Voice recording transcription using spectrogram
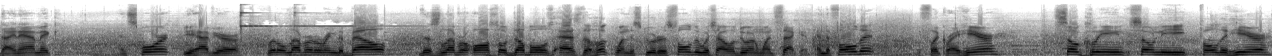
dynamic, and sport. You have your little lever to ring the bell. This lever also doubles as the hook when the scooter is folded, which I will do in one second. And to fold it, you flick right here. So clean, so neat. Fold it here,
